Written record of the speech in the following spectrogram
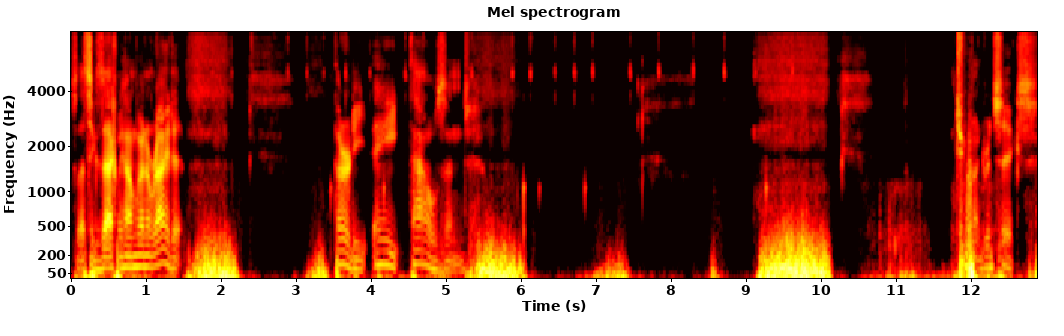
So that's exactly how I'm going to write it. 38,000. Two hundred six.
